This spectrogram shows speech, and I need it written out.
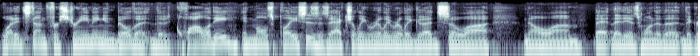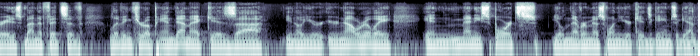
what it's done for streaming and Bill, the, the quality in most places is actually really, really good. So, uh, no, um, that that is one of the, the greatest benefits of living through a pandemic is uh, you know you're you're now really in many sports you'll never miss one of your kids' games again.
